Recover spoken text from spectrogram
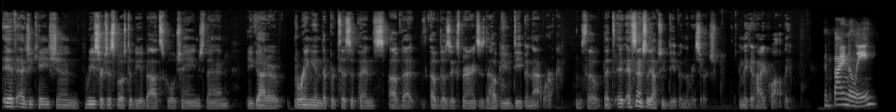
If education research is supposed to be about school change, then you got to bring in the participants of that of those experiences to help you deepen that work. And so that it essentially helps you deepen the research and make it high quality. And finally,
